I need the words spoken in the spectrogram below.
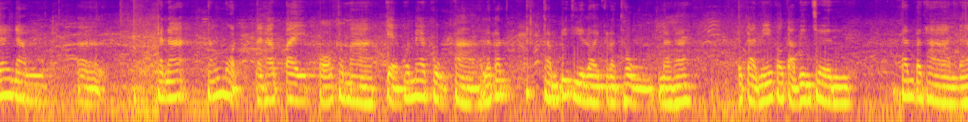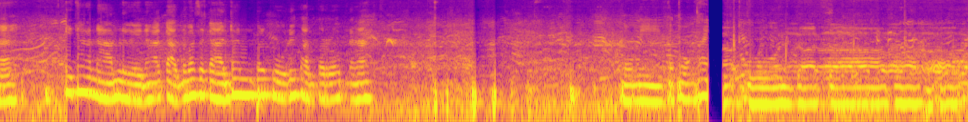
ได้นำ คณะทั้งหมดนะครับ ไปขอขมาแก่พระแม่คงคาแล้วก็ทำพิธีลอยกระทงนะคะโอกาสนี้ขอกราบเรียนเชิญท่านประธานนะคะที่ท่าน้ำเลยนะคะกราบนมัสการท่านพระครูด้วยความเคารพนะคะเรามีกระทงให้บุญตัสสะภะคะว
